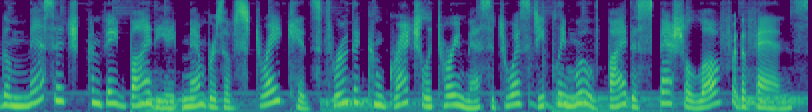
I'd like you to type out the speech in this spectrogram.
The message conveyed by the eight members of Stray Kids through the congratulatory message was deeply moved by the special love for the fans.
